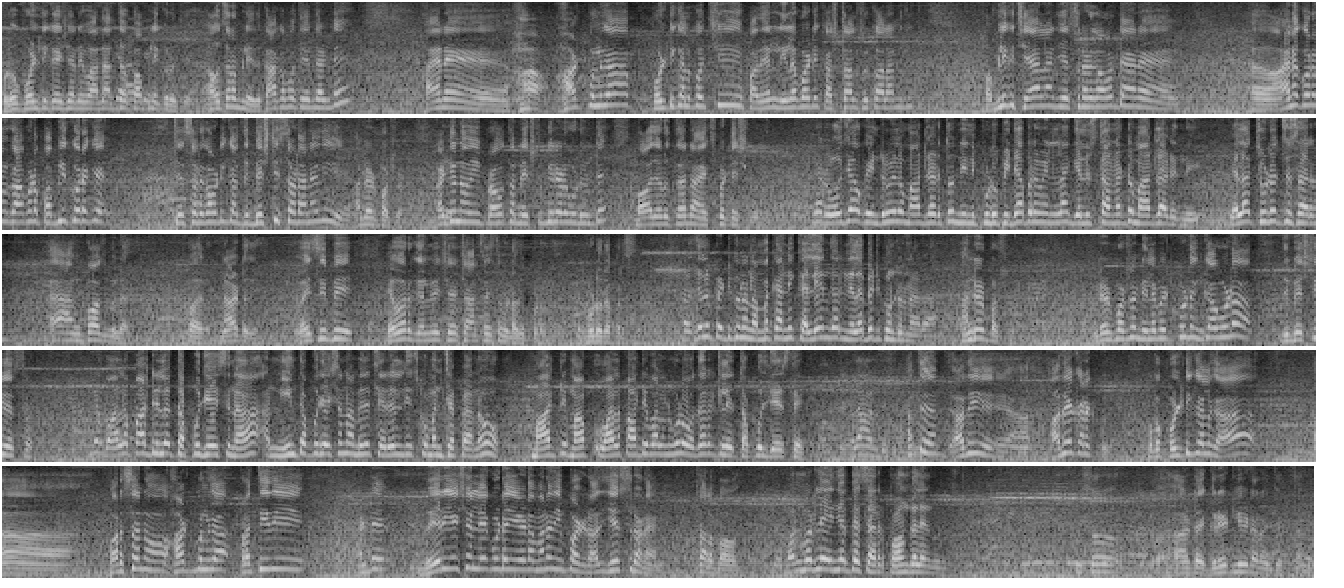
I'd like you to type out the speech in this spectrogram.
ఇప్పుడు పొలిటికేషన్ ఇవన్నీ అంతా పబ్లిక్ గురించి అవసరం లేదు. కాకపోతే ఏంటంటే ఆయన హా- హార్ట్ఫుల్గా పొలిటికల్కి వచ్చి పదేళ్ళు నిలబడి కష్టాలు సుఖాలని పబ్లిక్ చేయాలని చేస్తున్నాడు కాబట్టి ఆయన ఆయన కొరకు కాకుండా పబ్లిక్ కొరకే చేస్తాడు కాబట్టి ఇంకా ది బెస్ట్ ఇస్తాడు అనేది హండ్రెడ్ పర్సెంట్ కంటిన్యూ ఈ ప్రభుత్వం నెక్స్ట్ పీరియడ్ కూడా ఉంటే బాగా జరుగుతుందని నా ఎక్స్పెక్టేషన్ ఉంది. రోజా ఒక ఇంటర్వ్యూలో మాట్లాడుతూ నేను ఇప్పుడు పిఠాపురం వెళ్ళినా గెలుస్తా అన్నట్టు మాట్లాడింది. ఎలా చూడొచ్చు సార్? ఇంపాసిబుల్ అది. నాట్ వైసీపీ ఎవరు గెలిచే ఛాన్స్ అయితే ఉండదు ఇప్పుడు. ఇప్పుడు పరిస్థితి. ప్రజలు పెట్టుకున్న నమ్మకాన్ని Kalyan garu నిలబెట్టుకుంటున్నారా? Hundred percent. Hundred percent నిలబెట్టుకుంటే ఇంకా కూడా ది బెస్ట్ చేస్తాడు అంటే వాళ్ళ పార్టీలో తప్పు చేసినా నేను తప్పు చేసినా నా మీద చర్యలు తీసుకోమని చెప్పాను. పార్టీ మా వాళ్ళ పార్టీ వాళ్ళని కూడా వదలట్లేదు తప్పులు చేస్తే. ఎలా అనిపిస్తుంది? అంతే అది అదే కరెక్ట్. ఒక పొలిటికల్గా పర్సన్ హార్ట్ఫుల్గా ప్రతిదీ అంటే వేరియేషన్ లేకుండా చేయడం అనేది ఇంపార్టెంట్. అది చేస్తున్నాడు ఆయన. చాలా బాగుంది. వన్ వర్డ్లో ఏం చెప్తారు సార్ పవన్ కళ్యాణ్ గురించి? సో అంటే గ్రేట్ లీడర్ అని చెప్తాను.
